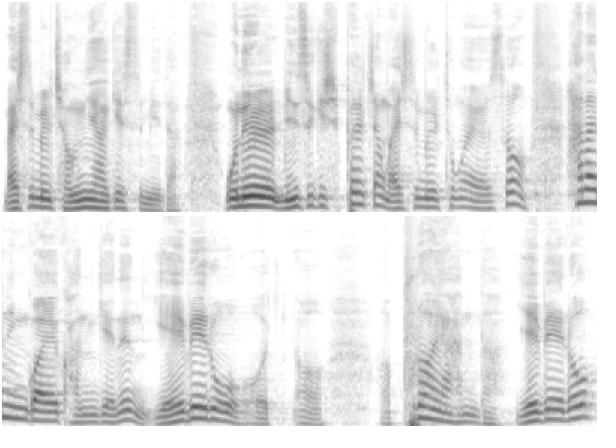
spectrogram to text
말씀을 정리하겠습니다. 오늘 민수기 18장 말씀을 통하여서 하나님과의 관계는 예배로 어, 어, 어, 풀어야 한다. 예배로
